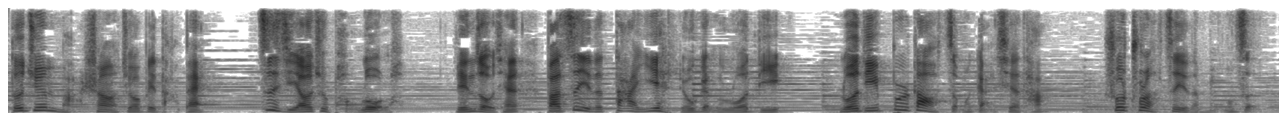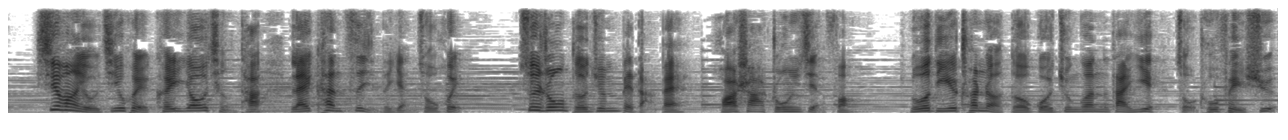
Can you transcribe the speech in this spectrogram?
德军马上就要被打败，自己要去跑路了。临走前，把自己的大衣留给了罗迪。罗迪不知道怎么感谢他，说出了自己的名字。希望有机会可以邀请他来看自己的演奏会。最终，德军被打败，华沙终于解放。罗迪穿着德国军官的大衣走出废墟，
